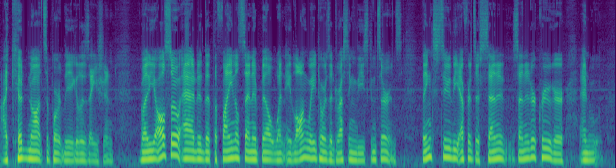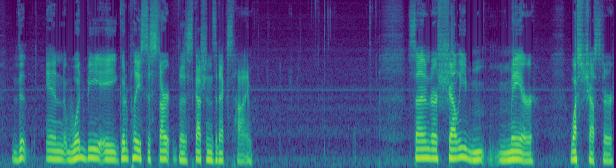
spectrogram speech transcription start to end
I could not support legalization. But he also added that the final Senate bill went a long way towards addressing these concerns, thanks to the efforts of Senate, Senator Krueger, and the, and would be a good place to start the discussions next time. Senator Shelley M- Mayer, Westchester.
